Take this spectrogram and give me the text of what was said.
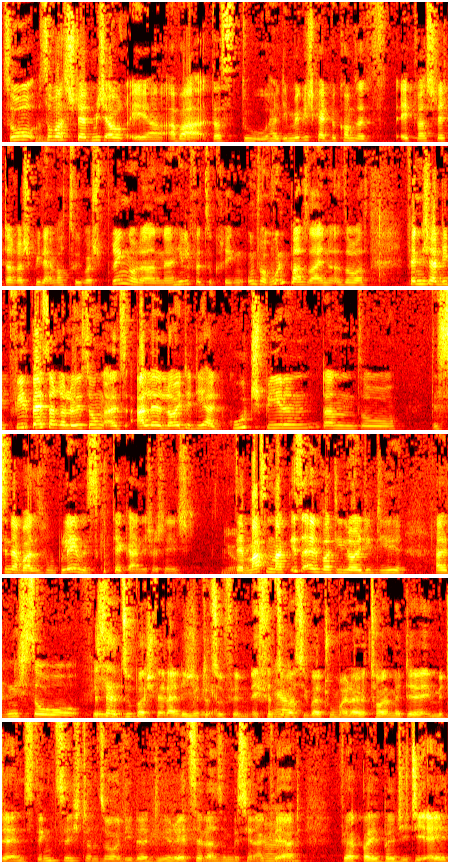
So sowas stört mich auch eher. Aber dass du halt die Möglichkeit bekommst, als etwas schlechterer Spieler einfach zu überspringen oder eine Hilfe zu kriegen, unverwundbar sein oder sowas, fände ich halt die viel bessere Lösung, als alle Leute, die halt gut spielen, dann so. Das sind aber das Problem, es gibt ja gar nicht wahrscheinlich. Ja. Der Massenmarkt ist einfach die Leute, die halt nicht so viel. ist halt super schwer, da die Mitte zu finden. Ich finde Ja. sowas wie bei Tomb Raider toll mit der, mit der Instinktsicht und so, die da die Rätsel dann so ein bisschen erklärt. Wie gesagt, bei, bei GTA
